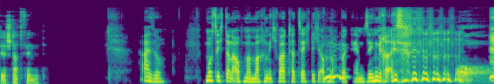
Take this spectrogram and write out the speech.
der stattfindet. Also, muss ich dann auch mal machen. Ich war tatsächlich auch noch bei keinem Singkreis. oh.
